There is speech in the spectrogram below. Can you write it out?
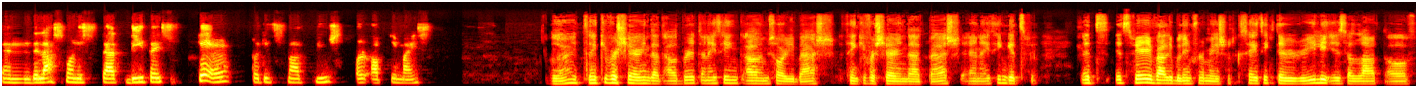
And the last one is that data is there, but it's not used or optimized. All right. Thank you for sharing that, Albert. And I think uh, I'm sorry, Bash. Thank you for sharing that, Bash. And I think it's it's it's very valuable information because I think there really is a lot of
